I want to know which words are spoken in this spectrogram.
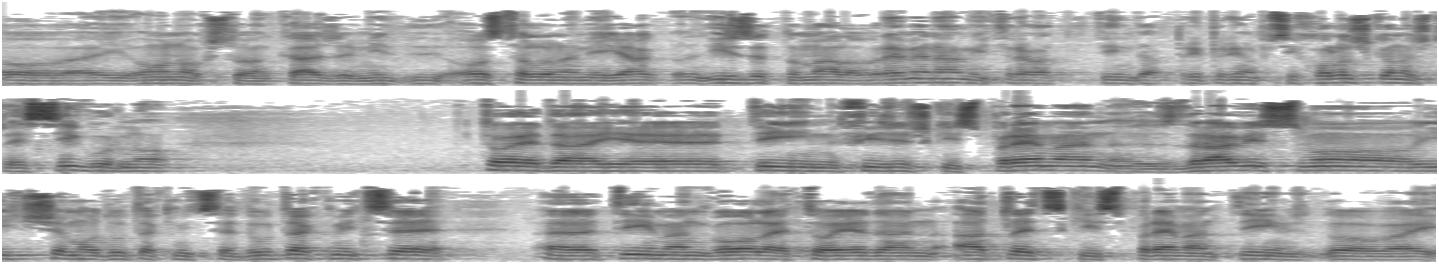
ovaj, ono što vam kažem, ostalo nam je jako, izuzetno malo vremena, mi treba tim da pripremimo psihološki, ono što je sigurno, to je da je tim fizički spreman, zdravi smo, ićemo od utakmice do utakmice, tim Angole, to je jedan atletski spreman tim, ovaj,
